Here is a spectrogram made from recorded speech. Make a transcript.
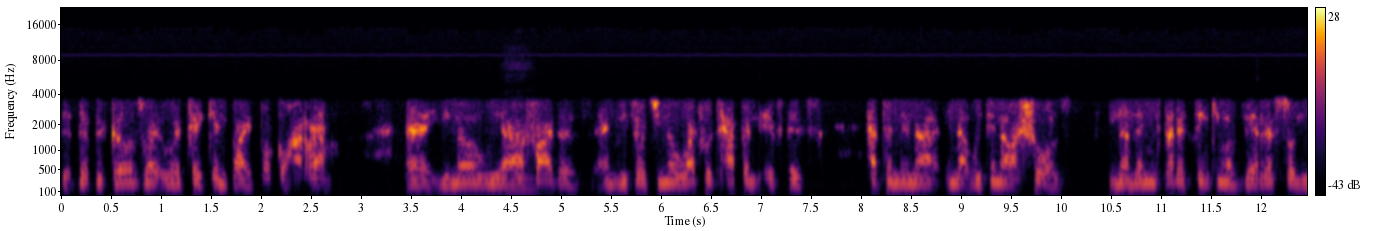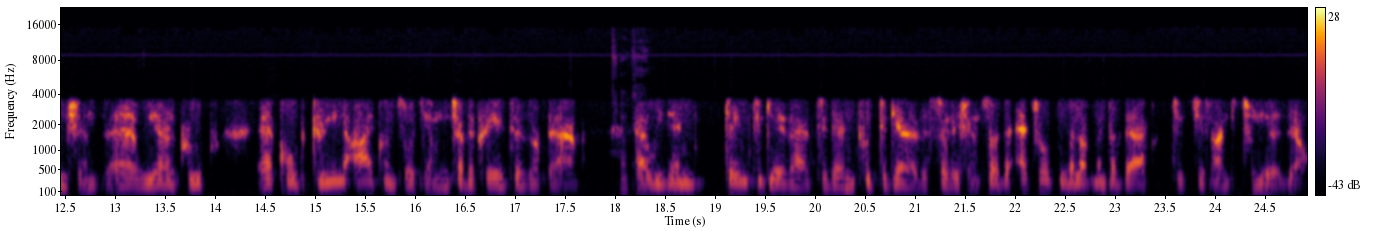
the, the, the, girls were, were, taken by Boko Haram. Uh, you know, we are mm. fathers, and we thought, you know, what would happen if this happened in our, in our, within our shores? You know, then we started thinking of various solutions. Uh, we are a group uh, called Green Eye Consortium, which are the creators of the app. Okay. we then came together to then put together the solution. So the actual development of the app took just under two years now.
